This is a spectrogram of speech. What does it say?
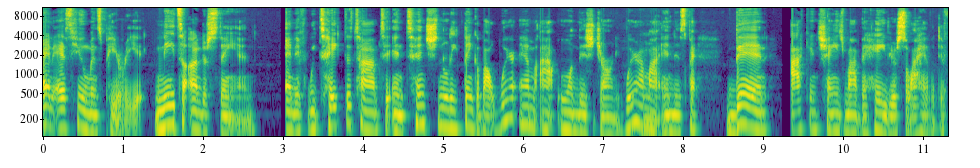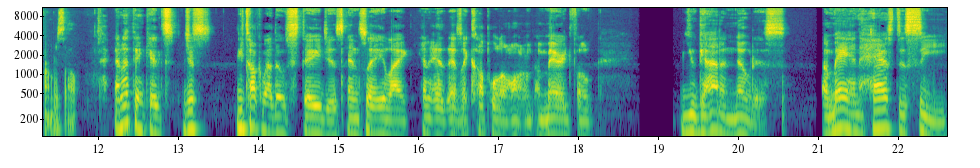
and as humans period need to understand. And if we take the time to intentionally think about where am I on this journey? Where am I mm-hmm. in this path? Then I can change my behavior so I have a different result. And I think it's just you talk about those stages and say like, and as, as a couple or a married folk, you gotta notice a man has to see.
